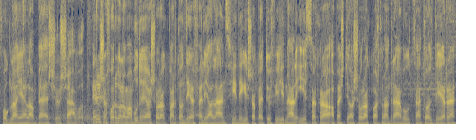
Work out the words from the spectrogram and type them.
foglalja el a belső sávot. Erős a forgalom a Budai alsórakparton délfelé a Lánchídig és a Petőfi hídnál északra, a Pesti alsórakparton a Dráva utcától délre,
